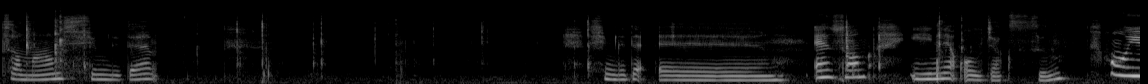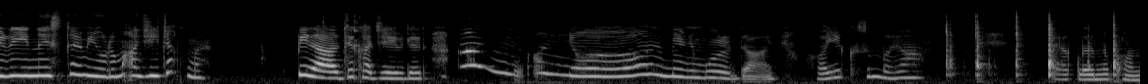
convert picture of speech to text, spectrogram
Tamam şimdi de Şimdi de eee, en son iğne olacaksın. Hayır iğne istemiyorum. Acıyacak mı? Birazcık acıyabilir. Anne, anne benim buradan. Hayır kızım bayağı. Ayaklarını kon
